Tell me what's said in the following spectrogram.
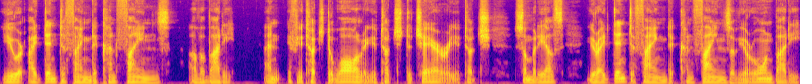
you are identifying the confines of a body. And if you touch the wall or you touch the chair or you touch somebody else, you're identifying the confines of your own body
